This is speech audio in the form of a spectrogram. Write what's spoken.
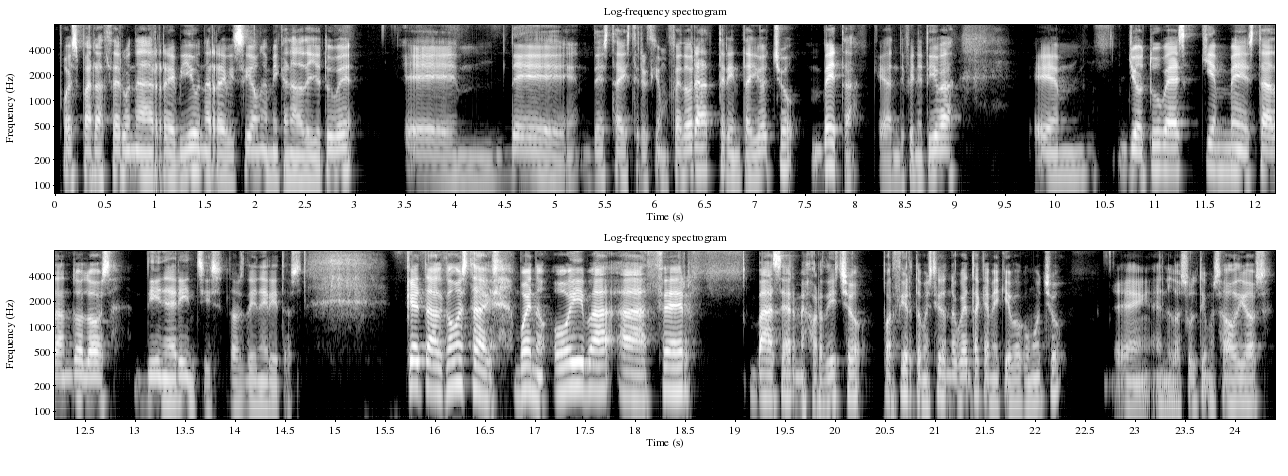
pues para hacer una review, una revisión en mi canal de YouTube em, de, esta distribución Fedora 38 Beta, que en definitiva em, YouTube es quien me está dando los dinerinchis, los dineritos. ¿Qué tal? ¿Cómo estáis? Bueno, hoy va a hacer, va a ser, mejor dicho, por cierto, me estoy dando cuenta que me equivoco mucho en, los últimos audios.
